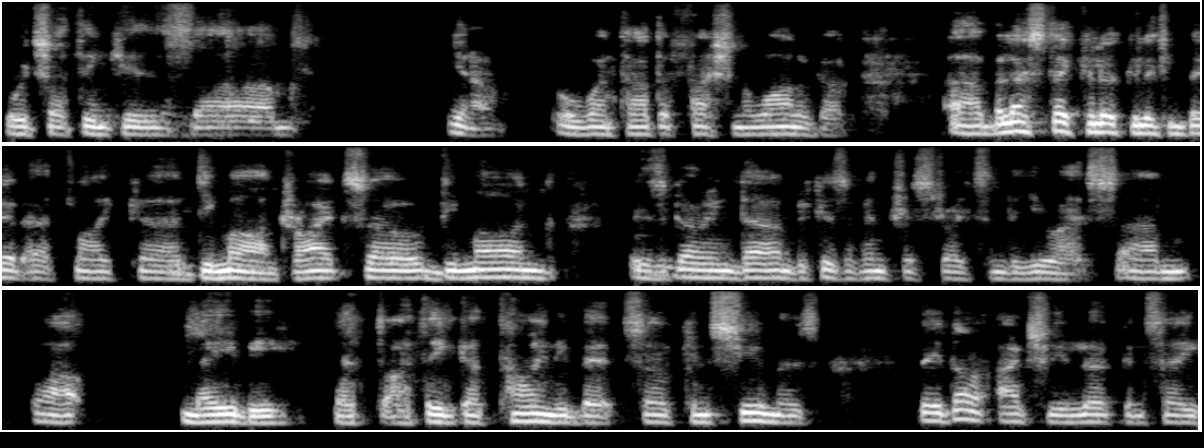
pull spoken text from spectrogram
which I think is um, you know or went out of fashion a while ago. Uh, but let's take a look a little bit at like uh, demand, right? So demand is going down because of interest rates in the US. Um, well, maybe, but I think a tiny bit. So consumers they don't actually look and say,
